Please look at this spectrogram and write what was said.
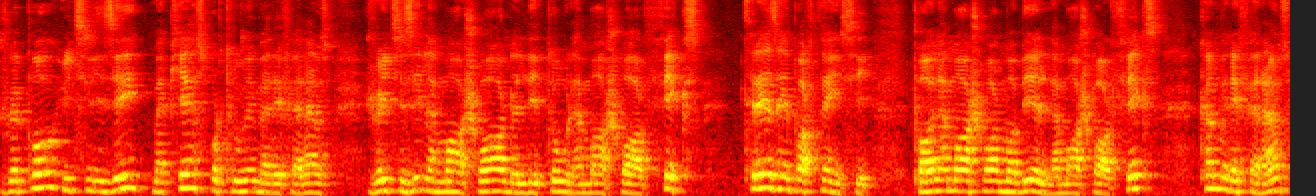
je ne vais pas utiliser ma pièce pour trouver ma référence je vais utiliser la mâchoire de l'étau, la mâchoire fixe. Très important ici. Pas la mâchoire mobile, la mâchoire fixe comme référence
